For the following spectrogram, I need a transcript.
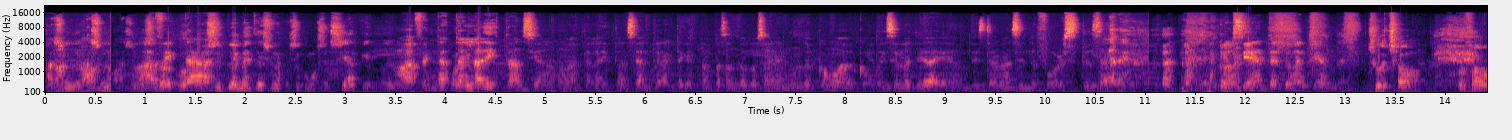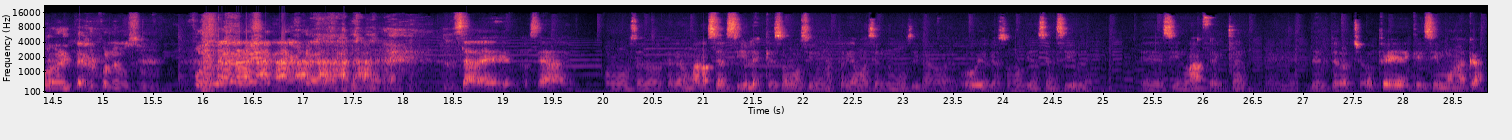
a No, su, no, a su, no, a su afecta- o, o simplemente es una cuestión como social que Nos afecta hasta en la distancia, ¿no? Hasta la distancia, enterarte que están pasando cosas en el mundo es como, como dicen los Jedi, es un disturbance in the force, tú sabes. Lo sientes, ¿tú me entiendes? Chucho, por favor. Ahorita le ponemos un de la. ¿sabes? O sea, como seres seres humanos sensibles que somos, si no, no estaríamos haciendo música, ¿no? Obvio que somos bien sensibles, eh, si nos afectan. Eh, desde los shows que, que hicimos acá,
